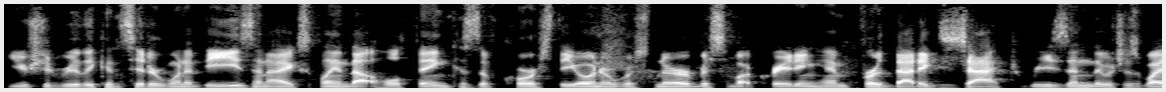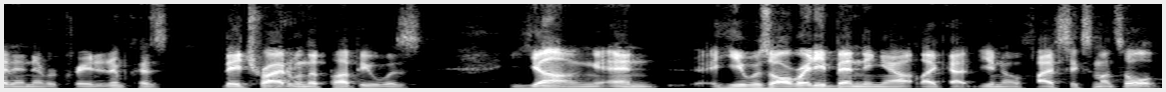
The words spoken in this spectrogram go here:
you should really consider one of these. And I explained that whole thing because, of course, the owner was nervous about creating him for that exact reason, which is why they never created him because they tried when the puppy was young and he was already bending out like at you know five six months old.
